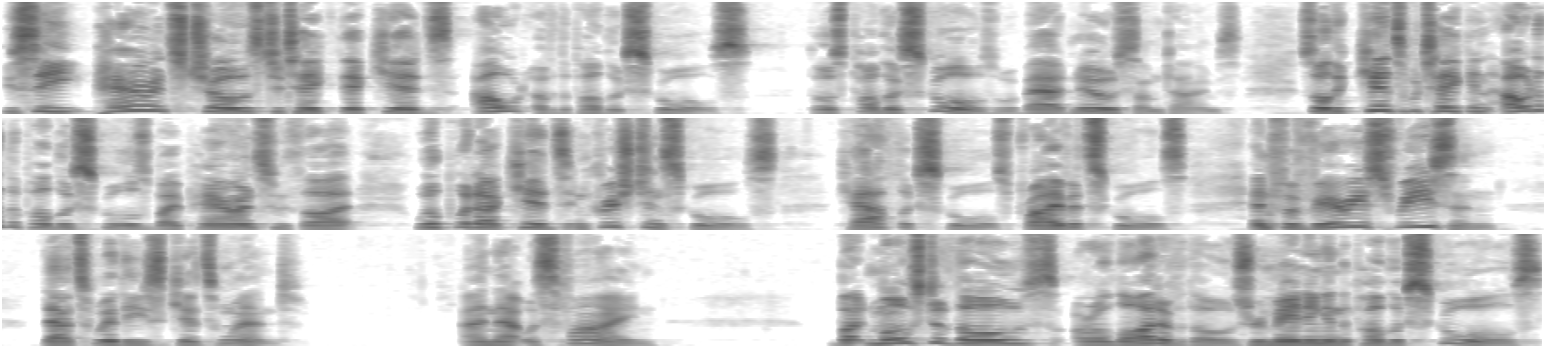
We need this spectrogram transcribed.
You see, parents chose to take their kids out of the public schools. Those public schools were bad news sometimes. So the kids were taken out of the public schools by parents who thought, we'll put our kids in Christian schools, Catholic schools, private schools. And for various reasons, that's where these kids went. And that was fine. But most of those, or a lot of those, remaining in the public schools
